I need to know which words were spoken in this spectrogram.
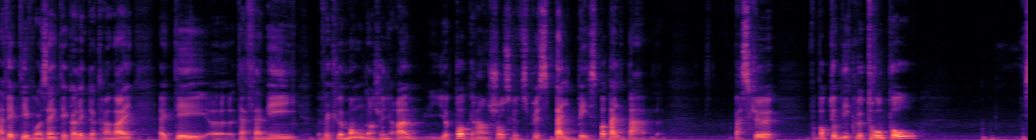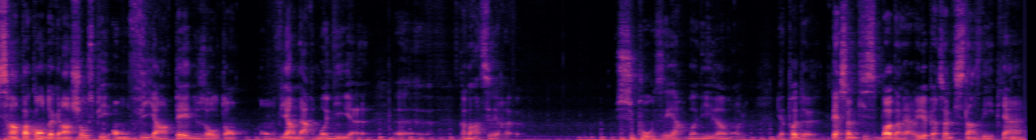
avec tes voisins, avec tes collègues de travail, avec euh, ta famille, avec le monde en général, il n'y a pas grand-chose que tu puisses palper. C'est pas palpable. Parce que, faut pas que tu oublies que le troupeau, il ne se rend pas compte de grand-chose, puis on vit en paix, nous autres, on, vit en harmonie, euh, euh, comment dire, supposée harmonie, là, il n'y a pas de personne qui se bat dans la rue, il n'y a personne qui se lance des pierres,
